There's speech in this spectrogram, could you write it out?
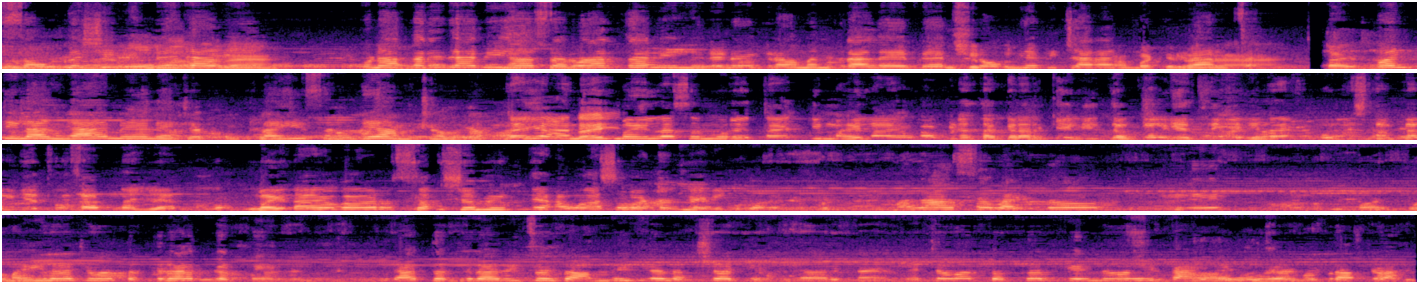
चौकशी कुठे कोणाकडे द्यावी हा सर्वार्थाने निर्णय गृह मंत्रालय योग्य आहे. पण तिला न्याय मिळेल ह्याच्यात कुठलाही संदेह आमच्या मनात नाही. काही अनेक महिला समोर येत आहेत की महिला आयोगाकडे तक्रार केली दखल घेतली गेली नाही पोलीस दखल घेतली जात नाहीये. महिला आयोगावर सक्षम युक्ती हवा असं वाटत नाही मला असं वाटतं की एक महिला जेव्हा तक्रार करते त्या तक्रारीचं गांभीर्य लक्षात घेतलं त्याच्यावर दखल घेणं हे कायद्याने क्रमप्राप्त आहे.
